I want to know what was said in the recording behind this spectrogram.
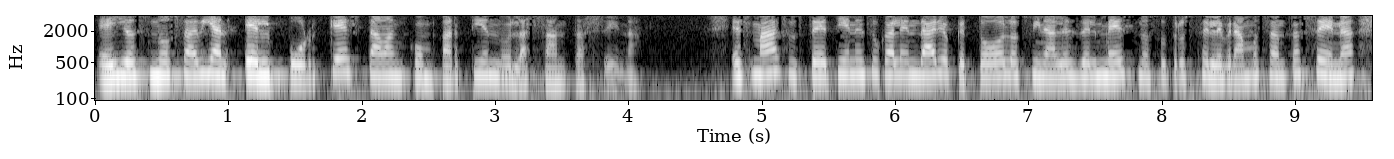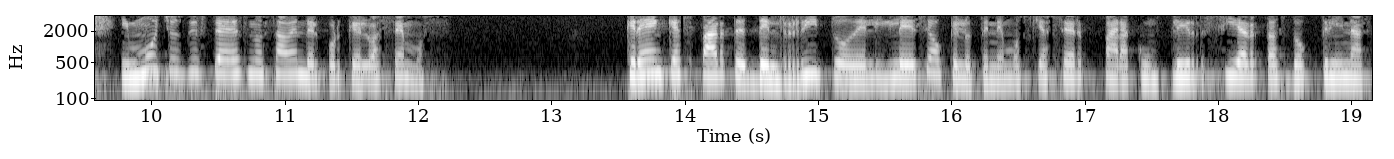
ellos no sabían el por qué estaban compartiendo la Santa Cena. Es más, usted tiene en su calendario que todos los finales del mes nosotros celebramos Santa Cena y muchos de ustedes no saben del por qué lo hacemos creen que es parte del rito de la iglesia o que lo tenemos que hacer para cumplir ciertas doctrinas.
